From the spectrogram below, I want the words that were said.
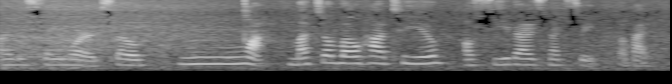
are the same words. So, much aloha to you. I'll see you guys next week. Bye-bye.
